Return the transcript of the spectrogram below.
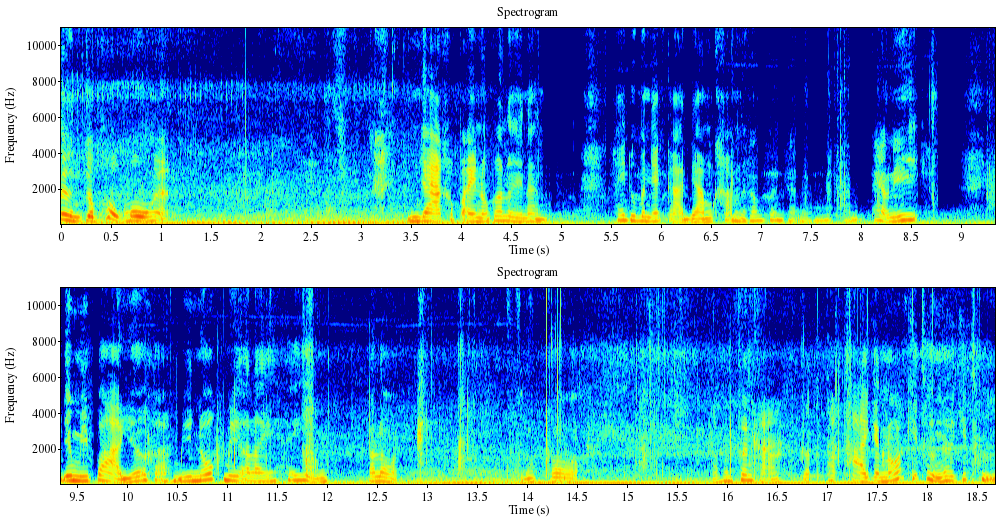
ตื่นเกือบหกโมงอะ่ะกินยาเข้าไปเนาะก็เลยนั่น ให้ดูบรรยากาศยามค่ำนะครับเพื่อนค่ะแถวนี้ยังมีป่าเยอะค่ะ มีนกมีอะไรให้เห็นตลอดเนาะก็ค่ะเพื่อนๆค่ะ ก็ทักทายกันเนาะคิดถึงค่ะคิดถึง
